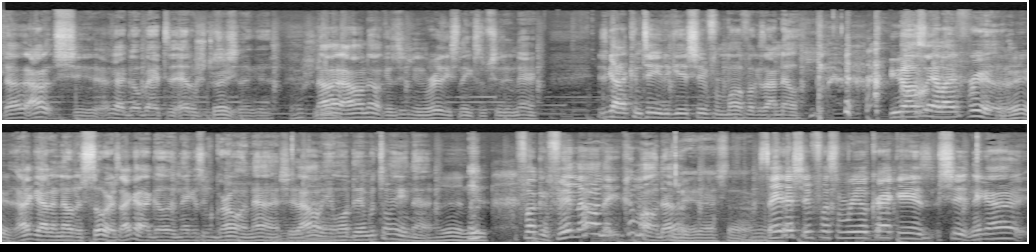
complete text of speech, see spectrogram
dog. I, shit, I gotta go back to the edible Straight. shit. I guess. No, I, I don't know because you can really sneak some shit in there. You just gotta continue to get shit from motherfuckers I know. you know what I'm saying? Like for real. For real. I gotta know the source. I gotta go to niggas who growing now and shit. I don't even want the in between now. Yeah, nigga. Fucking fentanyl, nigga. Come on, dog. Yeah, that's uh, Say that shit for some real crackheads shit, nigga. I,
